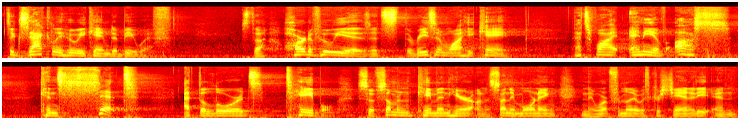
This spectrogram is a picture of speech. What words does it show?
It's exactly who he came to be with. It's the heart of who he is, it's the reason why he came. That's why any of us can sit at the Lord's table. So if someone came in here on a Sunday morning and they weren't familiar with Christianity and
